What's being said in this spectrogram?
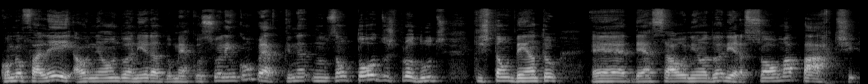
Como eu falei, a União Aduaneira do Mercosul é incompleta, porque não são todos os produtos que estão dentro é, dessa união aduaneira, só uma parte.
